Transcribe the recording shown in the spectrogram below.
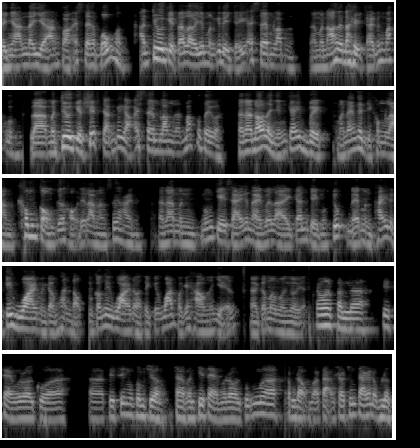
vì nhà anh bây giờ an toàn SC4 thôi anh chưa kịp trả lời với mình cái địa chỉ SC5 này. mình nói tới đây chảy nước mắt luôn. Là mình chưa kịp ship cho anh cái gạo SC5 anh mất có tiêu rồi. Thành ra đó là những cái việc mà nếu các chị không làm không còn cơ hội để làm lần thứ hai nữa. Thành ra mình muốn chia sẻ cái này với lại các anh chị một chút để mình thấy được cái why mình cần hành động. Có cái why rồi thì cái what và cái how nó dễ lắm. À, cảm ơn mọi người cảm ơn phần uh, chia sẻ vừa rồi của uh, tiến sĩ công trường. À, phần chia sẻ vừa rồi cũng à, uh, cảm động và tạo cho chúng ta cái động lực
